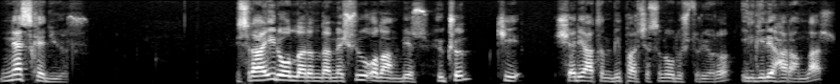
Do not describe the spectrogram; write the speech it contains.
nesk ediyor. İsrailoğullarında meşru olan bir hüküm ki şeriatın bir parçasını oluşturuyor o, ilgili haramlar.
